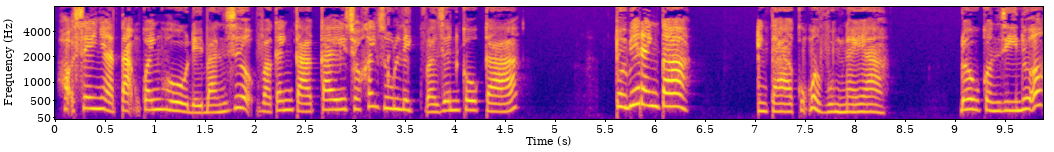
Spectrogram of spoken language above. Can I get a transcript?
Họ xây nhà tạm quanh hồ để bán rượu và canh cá cay cho khách du lịch và dân câu cá. Tôi biết anh ta. Anh ta cũng ở vùng này à? Đâu còn gì nữa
